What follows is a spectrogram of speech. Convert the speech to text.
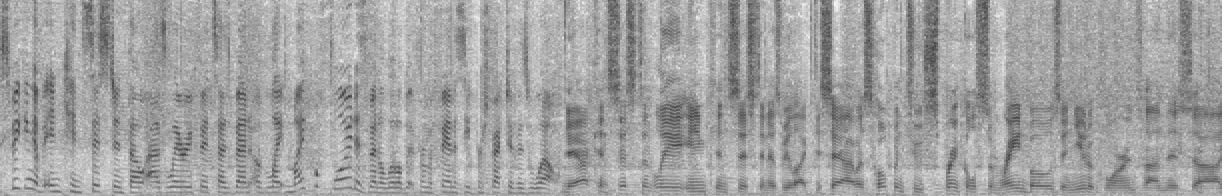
Speaking of inconsistent, though, as Larry Fitz has been of late, Michael Floyd has been a little bit from a fantasy perspective as well. Yeah, consistently inconsistent, as we like to say. I was hoping to sprinkle some rainbows and unicorns on this uh,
